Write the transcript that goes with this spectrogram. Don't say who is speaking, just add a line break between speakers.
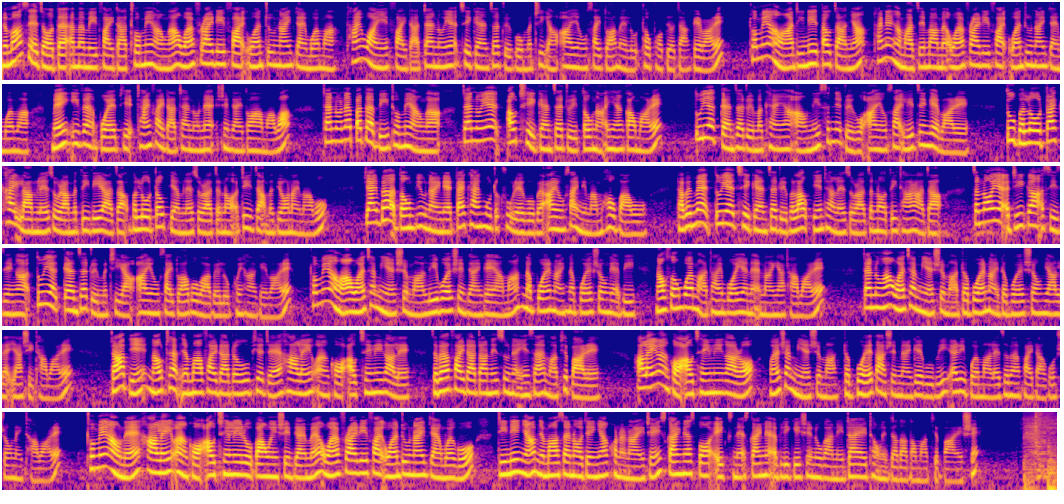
မြန်မာဆယ်ကျော်သက် MMA fighter ထွန်းမင်းအောင်က1 Friday Fight 129ပြိုင်ပွဲမှာထိုင်းဝိုင်ရင် fighter တန်နွန်ရဲ့အခြေခံချက်တွေကိုမထိအောင်အာရုံစိုက်သွားမယ်လို့ထုတ်ဖော်ပြောကြားခဲ့ပါတယ်။ထွန်းမင်းအောင်ကဒီနေ့တောက်ကြညထိုင်းနိုင်ငံမှာကျင်းပမဲ့1 Friday Fight 129ပြိုင်ပွဲမှာ main event ပွဲအဖြစ်ထိုင်း fighter တန်နွန်နဲ့ရှင်ပြိုင်သွားရမှာပါ။တန်နွန်နဲ့ပတ်သက်ပြီးထွန်းမင်းအောင်ကတန်နွန်ရဲ့အောက်ခြေကန်ချက်တွေတုံးတာအရန်ကောင်းပါတယ်။သူ့ရဲ့ကန်ချက်တွေမခံရအောင်နီးစနစ်တွေကိုအာရုံစိုက်လေ့ကျင့်ခဲ့ပါတယ်။ သူဘလို့တိုက်ခိုက်လာမလဲဆိုတာမသိသေးတာကြောင့်ဘလို့တုတ်ပြန်မလဲဆိုတာကျွန်တော်အတိအကျမပြောနိုင်ပါဘူး။ပြိုင်ဘက်အသုံးပြုနိုင်တဲ့တိုက်ခိုက်မှုတစ်ခုတည်းကိုပဲအာရုံစိုက်နေမှာမဟုတ်ပါဘူး။ဒါပေမဲ့သူ့ရဲ့ခြေကံချက်တွေဘလောက်ပြင်းထန်လဲဆိုတာကျွန်တော်သိထားတာကြောင့်ကျွန်တော်ရဲ့အဓိကအစီအစဉ်ကသူ့ရဲ့ကံချက်တွေမထီအောင်အာယုံစိုက်သွားဖို့ပါပဲလို့ဖွင့်ဟခဲ့ပါတယ်။ထုံးမင်းအောင်ကဝမ်ချန်ပီယံရှစ်မှာ၄ပွဲရှင်ပြိုင်ခဲ့ရမှာနှစ်ပွဲနိုင်နှစ်ပွဲရှုံးခဲ့ပြီးနောက်ဆုံးပွဲမှာဒိုင်ပွဲရနဲ့အနိုင်ရထားပါတယ်။ တန်နုံကဝမ်ချန်ပီယံရှစ်မှာတပွဲနိုင်တပွဲရှုံးရလက်ရရှိထားပါတယ်။ဒါ့အပြင်နောက်ထပ်မြန်မာဖိုက်တာတဦးဖြစ်တဲ့ဟာလိန်အန်ခေါ်အောက်ချင်းလေးကလည်းဂျပန်ဖိုက်တာတာနစ်စုနဲ့ရင်ဆိုင်မှာဖြစ်ပါတယ်။ဟာလိန်အန်ခေါ်အောက်ချင်းလေးကတော့ဝမ်ချန်ပီယံရှစ်မှာတပွဲသာရှင်နိုင်ခဲ့ပြီးအဲ့ဒီပွဲမှာလည်းဂျပန်ဖိုက်တာကိုရှုံးနိမ့်ထားပါတယ်။ထွမင်းအောင်နဲ့ဟာလိန်အန်ခေါ်အောက်ချင်းလေးတို့ပါဝင်ရှင်ပြိုင်မဲ့1 Friday Fight 129ပြိုင်ပွဲကိုဒီနေ့ညမြန်မာစံတော်ချိန်ည9:00နာရီချိန် Skynet Sport X နဲ့ Skynet application တို့ကနေတိုက်ရိုက်ထုတ်လွှင့်ပြသသွားမှာဖြစ်ပါတယ်ရှင်။ Thank you.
